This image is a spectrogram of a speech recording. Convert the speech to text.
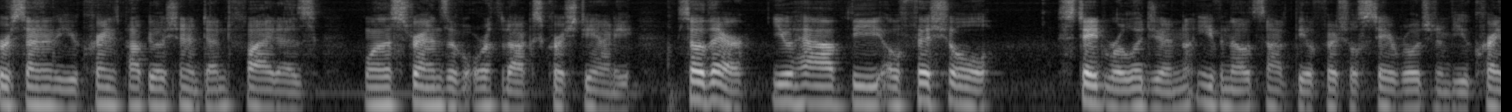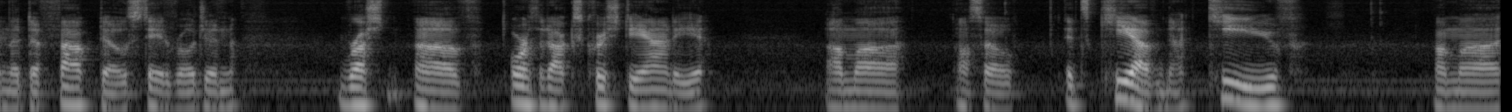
of the Ukraine's population identified as one of the strands of Orthodox Christianity. So there, you have the official state religion, even though it's not the official state religion of Ukraine, the de facto state religion Rush of Orthodox Christianity. Um, uh, also it's Kiev, not Kiev. Um, uh,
